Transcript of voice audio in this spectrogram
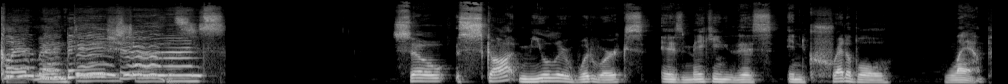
Clampmendations. So Scott Mueller Woodworks is making this incredible lamp.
